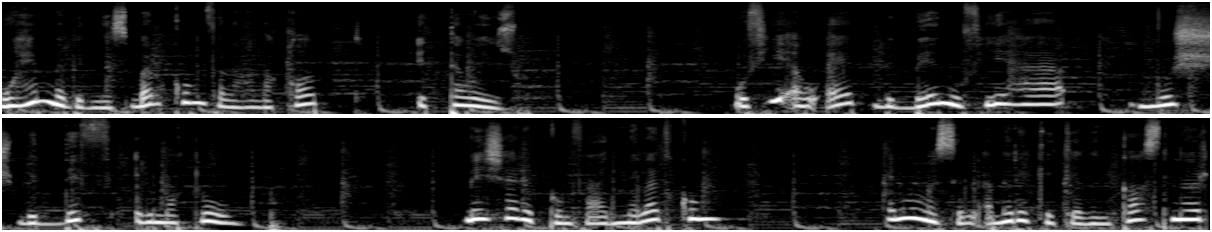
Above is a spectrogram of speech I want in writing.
مهم بالنسبة لكم في العلاقات التوازن. وفي أوقات بتبانوا فيها مش بالدفء المطلوب. بيشارككم في عيد ميلادكم الممثل الأمريكي كيفن كاستنر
